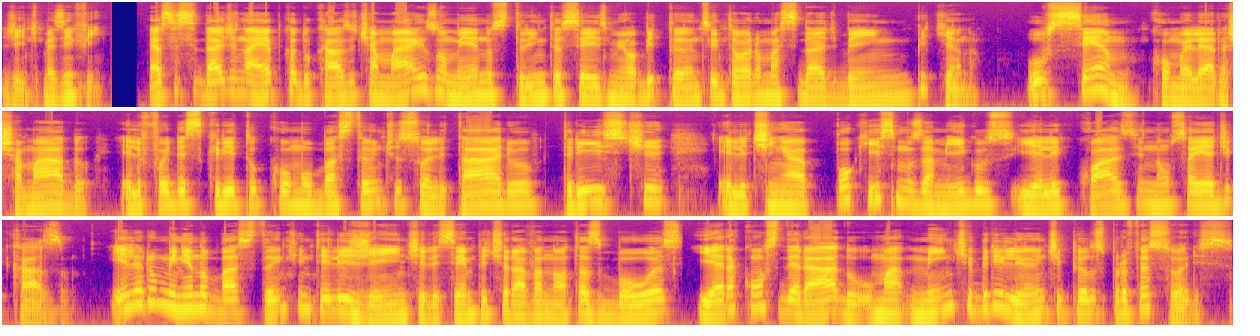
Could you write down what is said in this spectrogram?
gente? Mas enfim. Essa cidade, na época do caso, tinha mais ou menos 36 mil habitantes, então era uma cidade bem pequena. O Sam, como ele era chamado, ele foi descrito como bastante solitário, triste, ele tinha pouquíssimos amigos e ele quase não saía de casa. Ele era um menino bastante inteligente, ele sempre tirava notas boas e era considerado uma mente brilhante pelos professores.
